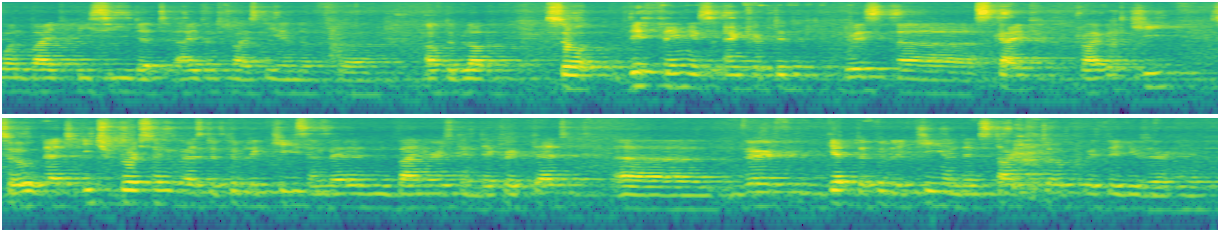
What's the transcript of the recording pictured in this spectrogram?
one byte BC that identifies the end of, uh, of the blob. So this thing is encrypted with Skype private key so that each person who has the public keys embedded in binaries can decrypt that, uh, get the public key, and then start to talk with the user here.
